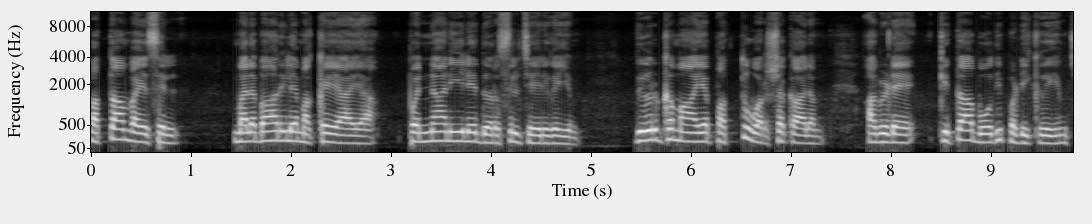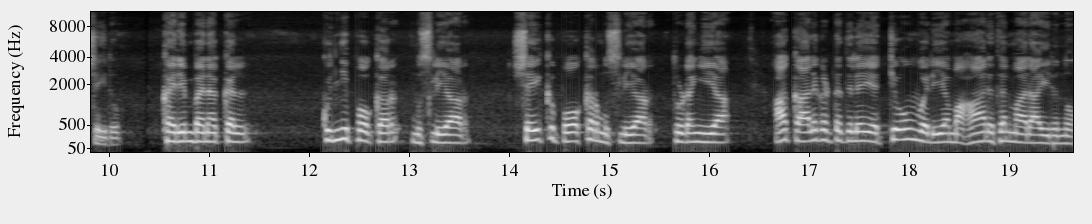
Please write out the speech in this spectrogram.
പത്താം വയസ്സിൽ മലബാറിലെ മക്കയായ പൊന്നാനിയിലെ ദർസിൽ ചേരുകയും ദീർഘമായ പത്തു വർഷക്കാലം അവിടെ കിതാബോധി പഠിക്കുകയും ചെയ്തു. കരിമ്പനക്കൽ കുഞ്ഞിപ്പോക്കർ മുസ്ലിയാർ ഷെയ്ഖ് പോക്കർ മുസ്ലിയാർ തുടങ്ങിയ ആ കാലഘട്ടത്തിലെ ഏറ്റവും വലിയ മഹാരഥന്മാരായിരുന്നു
